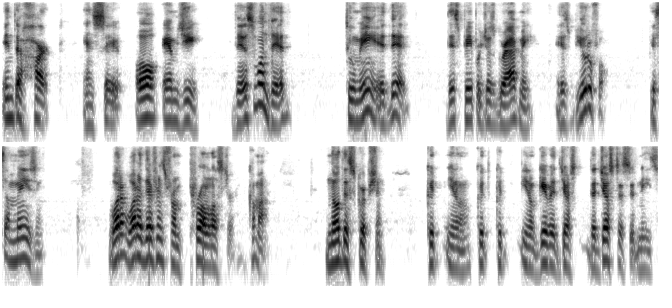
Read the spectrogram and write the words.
in the heart and say, OMG, this one did. To me, it did. This paper just grabbed me. It's beautiful. It's amazing. What, what a difference from Pro Luster. Come on. No description could you know could could you know give it just the justice it needs.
